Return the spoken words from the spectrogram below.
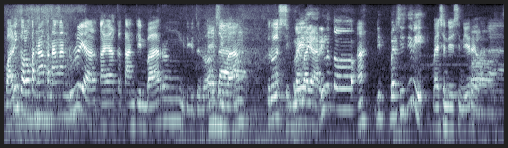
Paling kalau kenang-kenangan dulu ya kayak ke kantin bareng gitu-gitu doang sih Edan. bang Terus Gue bayarin atau Hah? dibayar sendiri? bayar sendiri-sendiri Oh. lah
